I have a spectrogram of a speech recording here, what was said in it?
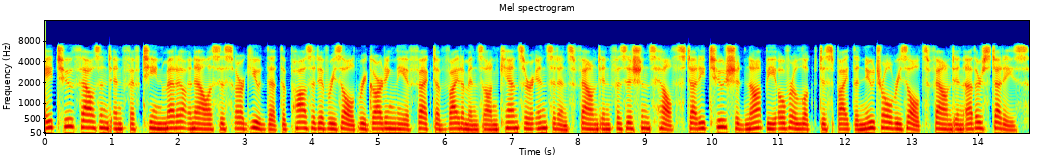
A 2015 meta-analysis argued that the positive result regarding the effect of vitamins on cancer incidence found in Physicians Health Study 2 should not be overlooked despite the neutral results found in other studies.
